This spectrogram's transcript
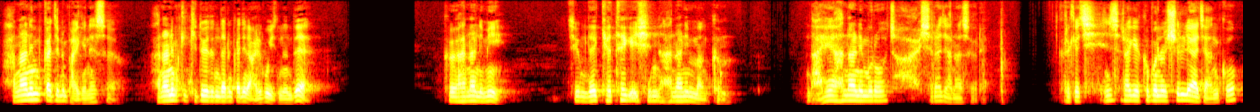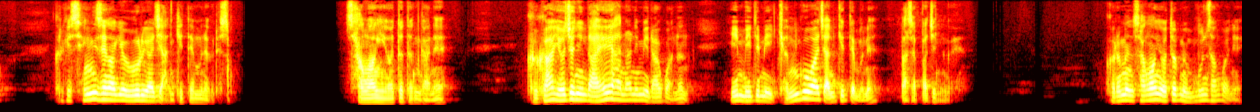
하나님까지는 발견했어요. 하나님께 기도해야 된다는 까지는 알고 있는데 그 하나님이 지금 내 곁에 계신 하나님만큼 나의 하나님으로 절실하지 않아서 그래. 그렇게 진실하게 그분을 신뢰하지 않고 그렇게 생생하게 의뢰하지 않기 때문에 그랬습니다. 상황이 어떻든 간에 그가 여전히 나의 하나님이라고 하는 이 믿음이 견고하지 않기 때문에 낮아빠지는 거예요. 그러면 상황이 어떠면 무슨 상관이에요?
